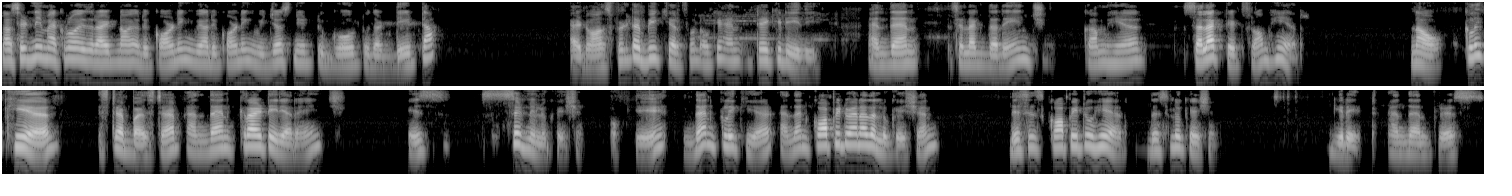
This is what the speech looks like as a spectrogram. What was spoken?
Now Sydney macro is right now recording. We are recording. We just need to go to the data advanced filter be careful okay and take it easy. And then select the range come here select it from here. Now click here step by step and then criteria range is Sydney location okay. Then click here and then copy to another location. This is copy to here this location. Great. And then press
